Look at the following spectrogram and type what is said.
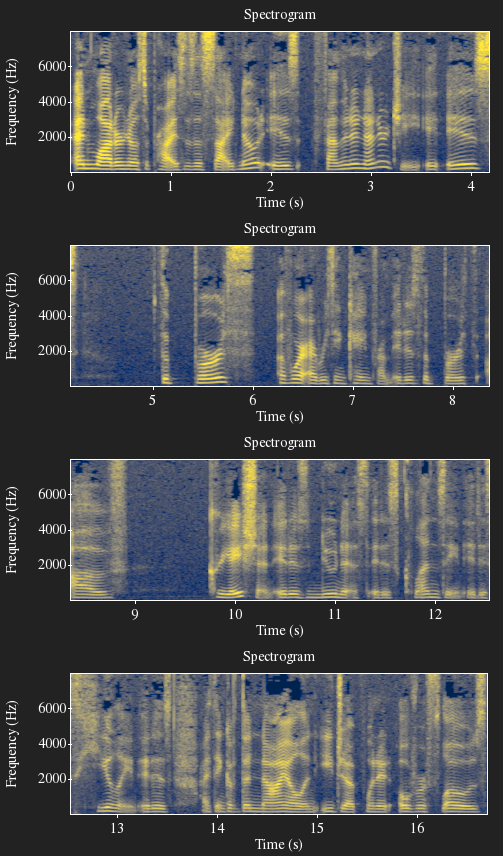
And water, no surprise, as a side note, is feminine energy. It is the birth of where everything came from. It is the birth of creation. It is newness. It is cleansing. It is healing. It is, I think of the Nile in Egypt when it overflows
